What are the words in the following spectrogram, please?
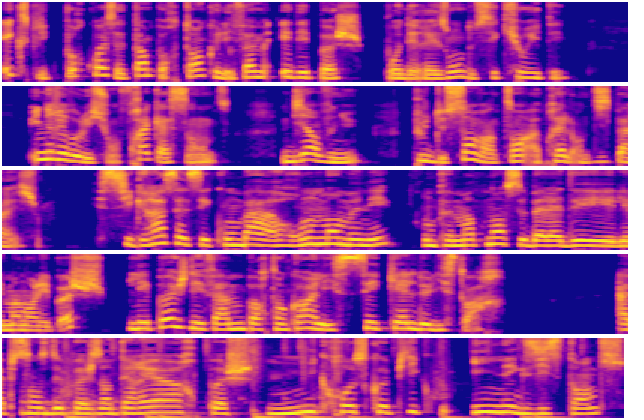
explique pourquoi c'est important que les femmes aient des poches, pour des raisons de sécurité. Une révolution fracassante, bienvenue, plus de 120 ans après leur disparition. Si grâce à ces combats rondement menés, on peut maintenant se balader les mains dans les poches, les poches des femmes portent encore les séquelles de l'histoire. Absence de poches intérieures, poches microscopiques ou inexistantes,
